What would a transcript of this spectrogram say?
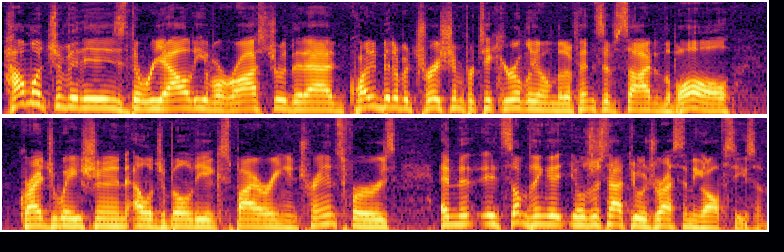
How much of it is the reality of a roster that had quite a bit of attrition, particularly on the defensive side of the ball? Graduation, eligibility expiring, and transfers, and it's something that you'll just have to address in the offseason.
